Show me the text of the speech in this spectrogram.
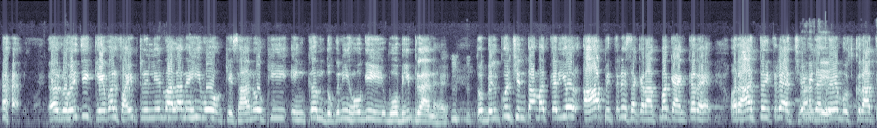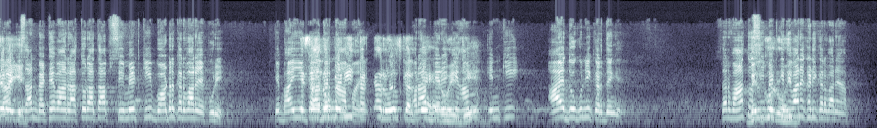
रोहित जी केवल फाइव ट्रिलियन वाला नहीं वो किसानों की इनकम दुगनी होगी वो भी प्लान है। तो बिल्कुल चिंता मत करिए और आप इतने सकारात्मक एंकर हैं और आज तो इतने अच्छे भी लग रहे हैं मुस्कुराते रहिए। किसान बैठे वहाँ रातों रात आप सीमेंट की बॉर्डर करवा रहे हैं पूरी कि भाई ये किसानों पे भी चर्चा रोज और करते हैं रहे हैं रोहित जी। इनकी आय दोगुनी कर देंगे। सर वहाँ तो बिल्कुल, सीमेंट की दीवारें खड़ी करवा रहे हैं आप।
